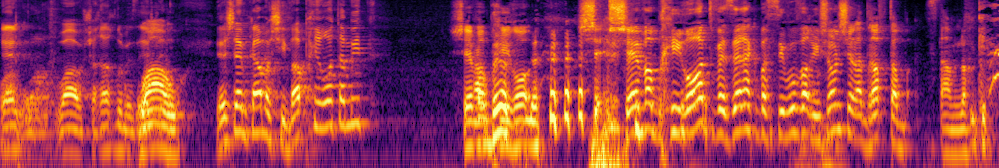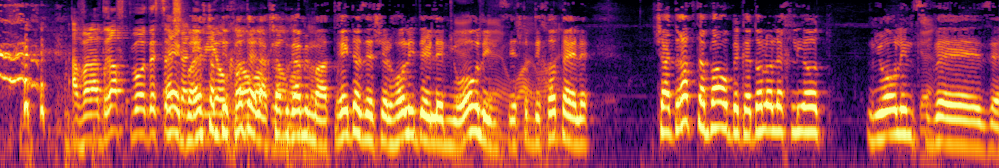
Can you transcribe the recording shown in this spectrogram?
כן, וואו, שכחנו בזה. וואו. יש להם כמה? שבעה בחירות, עמית? שבע בחירות, ש- שבע בחירות, וזה רק בסיבוב הראשון של הדראפט הבא. סתם לא. אבל הדראפט בעוד עשר כבר שנים יש את יהיה הבדיחות אוקלאומה, האלה, עכשיו אוקלאומה, גם עם אוקלאומה. הטרייד הזה של הולידיי לניו כן, אורלינס, כן, יש את הבדיחות. האלה. שהדראפט הבא הוא בגדול הולך להיות ניו אורלינס כן. וזה.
